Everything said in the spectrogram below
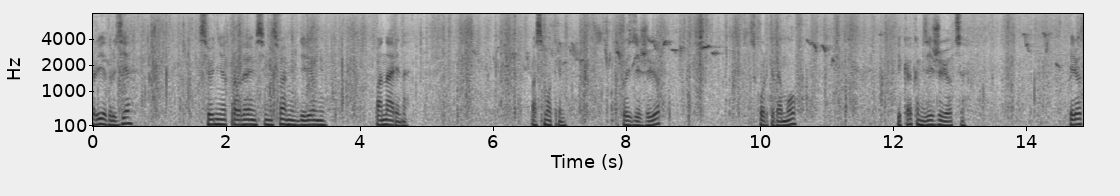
Привет, друзья! Сегодня отправляемся мы с вами в деревню Панарина. Посмотрим, кто здесь живет, сколько домов и как им здесь живется. Вперед!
